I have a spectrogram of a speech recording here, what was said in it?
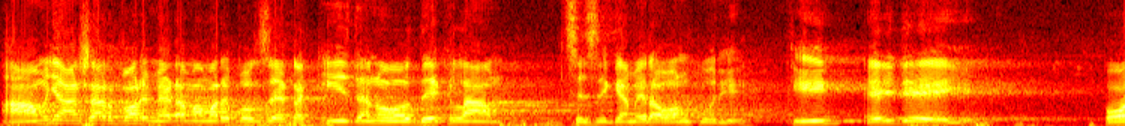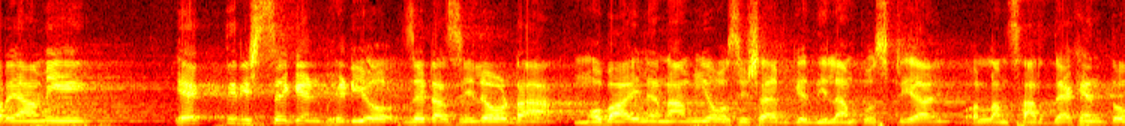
আমি আসার পরে ম্যাডাম আমারে বলছে, এটা কি যেন দেখলাম, সিসি ক্যামেরা অন করি কি? এই যে। পরে আমি একত্রিশ সেকেন্ড ভিডিও যেটা ছিল ওটা মোবাইলে নামিয়ে ওসি সাহেবকে দিলাম কুষ্টিয়ায়। বললাম, স্যার, দেখেন তো,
